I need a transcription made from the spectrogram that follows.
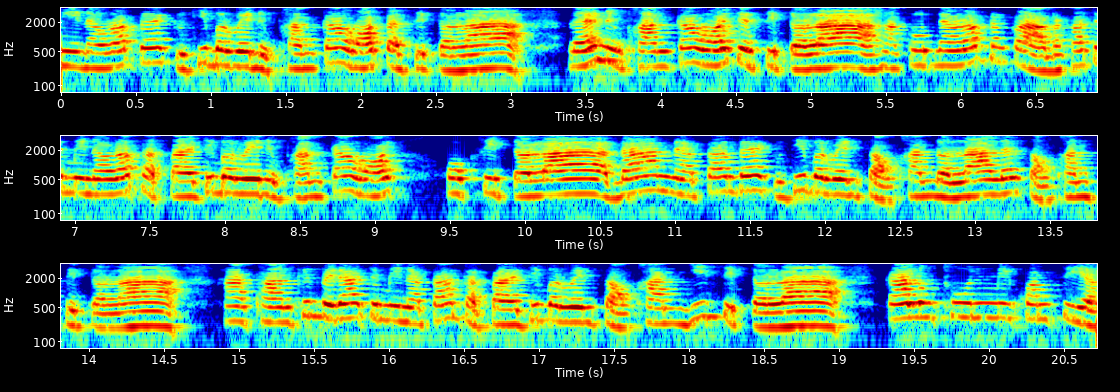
มีแนวรับแรกอยู่ที่บริเวณ 1,980 ดอลลาร์และ 1,970 ดอลลาร์ หากหลุดแนวรับดังกล่าวนะคะ จะมีแนวรับถัดไปที่บริเวณ 1,900 60 ดอลลาร์ ด้านแนวต้านแรกอยู่ที่บริเวณ 2,000 ดอลลาร์ และ 2,010 ดอลลาร์ หากผ่านขึ้นไปได้จะมีแนวต้านถัดไปที่บริเวณ 2,020 ดอลลาร์ การลงทุนมีความเสี่ยง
